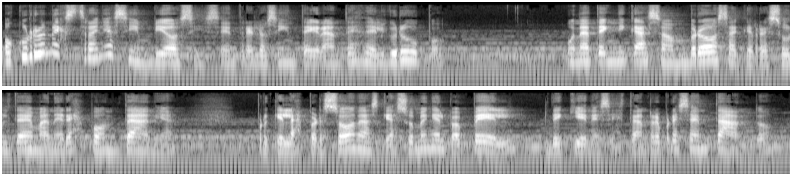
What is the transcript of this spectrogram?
ocurre una extraña simbiosis entre los integrantes del grupo, una técnica asombrosa que resulta de manera espontánea, porque las personas que asumen el papel de quienes están representando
